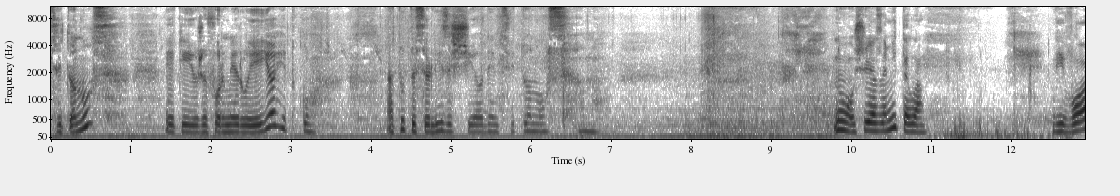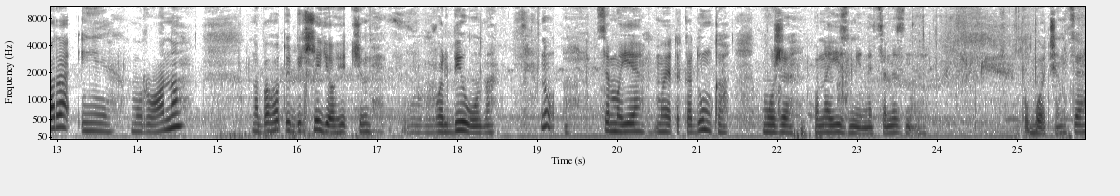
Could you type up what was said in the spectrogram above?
цвітонос, який вже формірує йогітку. А тут ось лізе ще один цвітонос. Ну, що я замітила, Вівора і Мурона набагато більше йогіт, ніж в Альбіона. Ну, це моє, моя така думка, може вона і зміниться, не знаю. Побачимо, це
